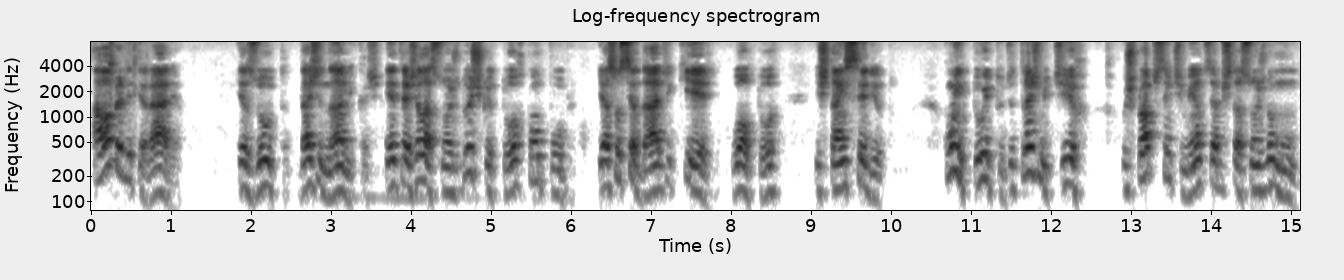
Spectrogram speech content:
A obra literária resulta das dinâmicas entre as relações do escritor com o público e a sociedade que ele, o autor, está inserido, com o intuito de transmitir os próprios sentimentos e abstrações do mundo.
